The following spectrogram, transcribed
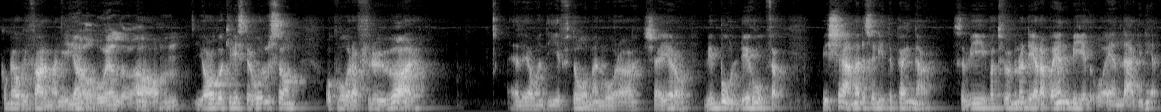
Kommer jag ihåg i farmarligan. I AHL då? Ja. Mm. Jag och Christer Olsson och våra fruar, eller jag var inte gift då, men våra tjejer då. Vi bodde ihop för att vi tjänade så lite pengar. Så vi var tvungna att dela på en bil och en lägenhet.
